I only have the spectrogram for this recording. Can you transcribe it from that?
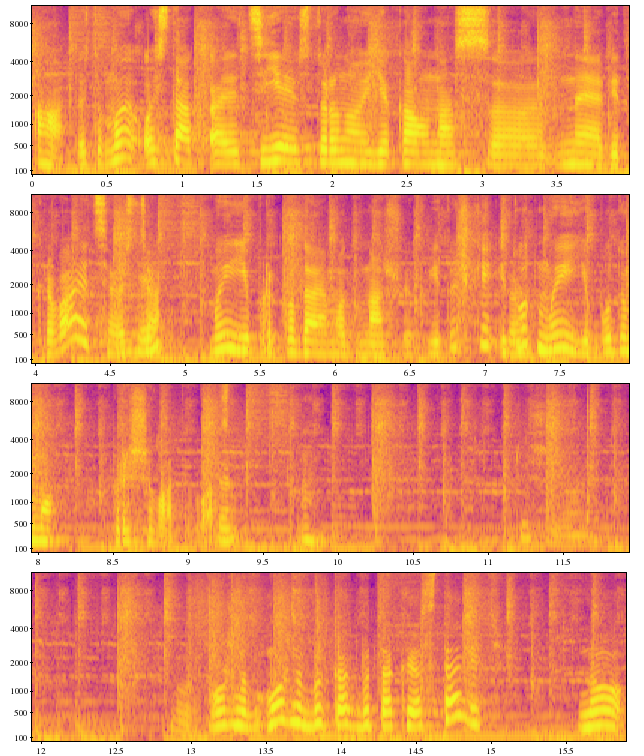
Ага, тобто ми ось так е, цією стороною, яка у нас е, не відкривається, ось ця, Мгм. ми її прикладаємо до нашої квіточки, і Да. тут ми її будемо пришивати, власне. Мгм. Пришиваем. Вот. Можно, можно бы как бы так и оставить, но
